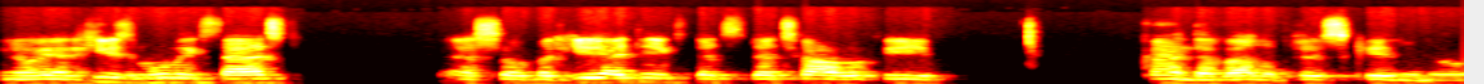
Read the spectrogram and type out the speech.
you know, and he's moving fast. Uh, so, but he, I think that's that's how he kind of developed his skill. You know,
